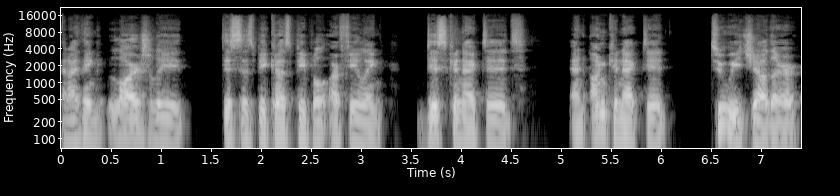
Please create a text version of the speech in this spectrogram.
And I think largely this is because people are feeling disconnected and unconnected to each other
